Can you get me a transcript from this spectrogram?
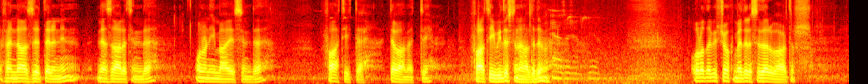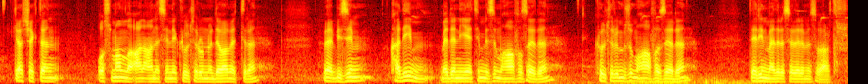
Efendi Hazretleri'nin nezaretinde, onun himayesinde Fatih'te devam etti. Fatih'i bilirsin herhalde değil mi? Evet hocam. Orada birçok medreseler vardır. Gerçekten Osmanlı ananesini, kültürünü devam ettiren ve bizim kadim medeniyetimizi muhafaza eden, kültürümüzü muhafaza eden derin medreselerimiz vardır.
